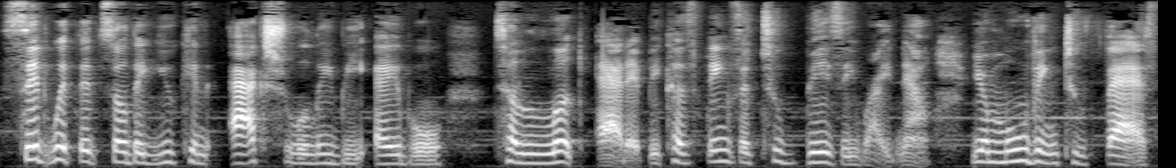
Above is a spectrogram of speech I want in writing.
Sit with it so that you can actually be able to look at it because things are too busy right now. You're moving too fast.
